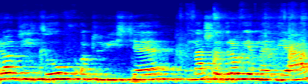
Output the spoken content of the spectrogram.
Rodziców oczywiście, nasze drogie media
